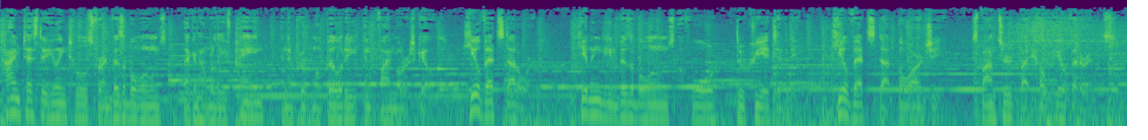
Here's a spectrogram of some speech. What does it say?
time-tested healing tools for invisible wounds that can help relieve pain and improve mobility and fine motor skills. HealVets.org, healing the invisible wounds of war through creativity. HealVets.org, sponsored by Help Heal Veterans.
